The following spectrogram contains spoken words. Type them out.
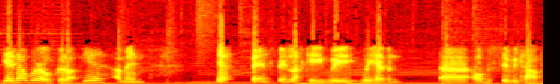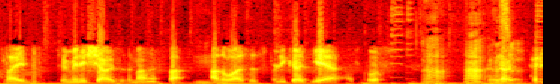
yeah, no, we're all good up here. I mean, yeah, band's been lucky. We we haven't uh, obviously we can't play too many shows at the moment, but otherwise it's pretty good. Yeah, of course. Ah, ah Who knows, a- who-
